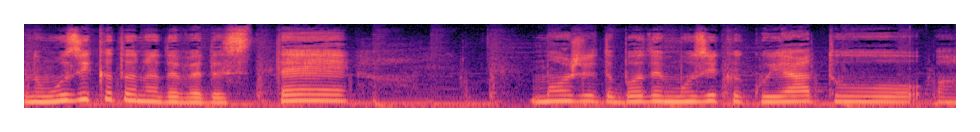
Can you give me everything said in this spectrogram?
Но музиката на 90-те може да бъде музика, която а,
